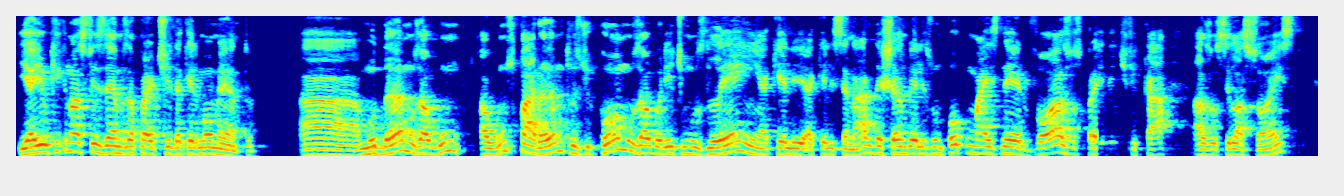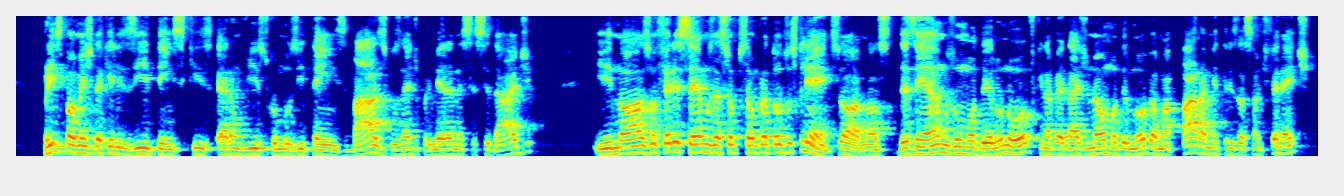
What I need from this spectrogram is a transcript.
E aí o que, que nós fizemos a partir daquele momento? Ah, mudamos algum, alguns parâmetros de como os algoritmos leem aquele, aquele cenário, deixando eles um pouco mais nervosos para identificar as oscilações, principalmente daqueles itens que eram vistos como os itens básicos, né, de primeira necessidade. E nós oferecemos essa opção para todos os clientes. Ó, nós desenhamos um modelo novo, que na verdade não é um modelo novo, é uma parametrização diferente.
